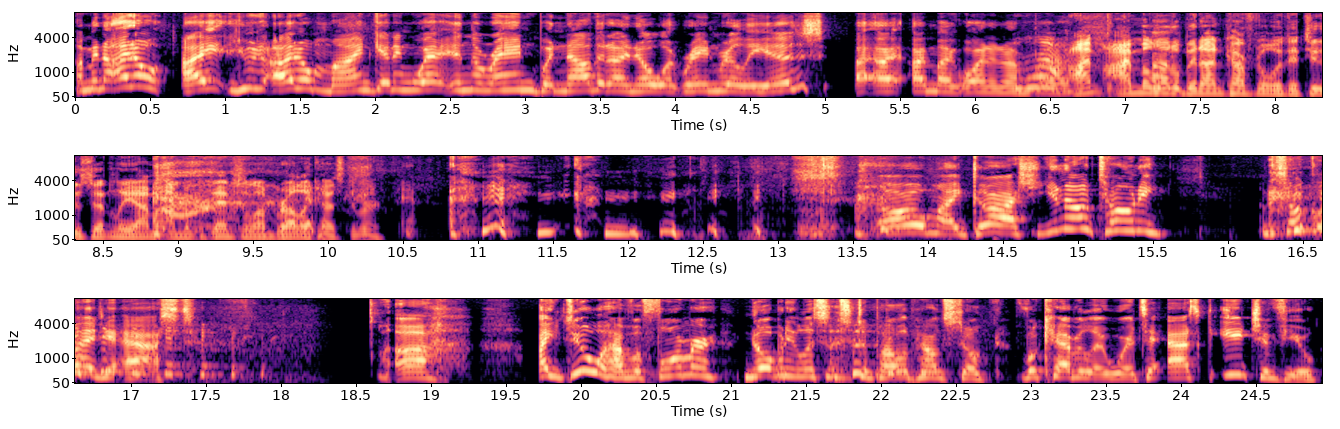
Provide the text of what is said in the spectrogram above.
I mean, I don't, I, you, I don't mind getting wet in the rain, but now that I know what rain really is, I, I, I might want an umbrella. I'm I'm a little bit uncomfortable with it too. Suddenly, I'm I'm a potential umbrella customer. Oh my gosh. You know, Toni, I'm so glad you asked. Uh, I do have a former Nobody Listens to Paula Poundstone vocabulary word to ask each of you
